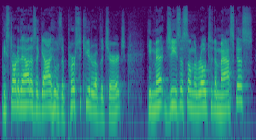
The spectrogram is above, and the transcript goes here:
He started out as a guy who was a persecutor of the church. He met Jesus on the road to Damascus.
